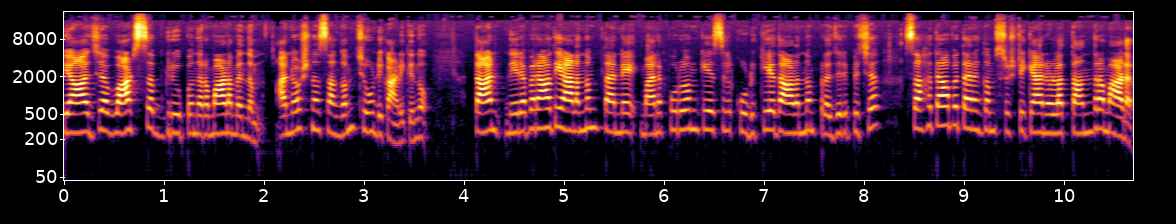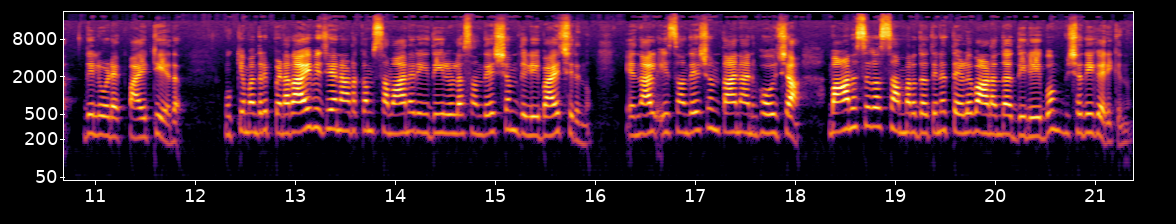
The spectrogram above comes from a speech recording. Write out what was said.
വ്യാജ വാട്സപ്പ് ഗ്രൂപ്പ് നിർമ്മാണമെന്നും അന്വേഷണ സംഘം ചൂണ്ടിക്കാണിക്കുന്നു. താൻ നിരപരാധിയാണെന്നും തന്നെ മനഃപൂർവം കേസിൽ കുടുക്കിയതാണെന്നും പ്രചരിപ്പിച്ച് സഹതാപ തരംഗം സൃഷ്ടിക്കാനുള്ള തന്ത്രമാണ് ഇതിലൂടെ പയറ്റിയത്. മുഖ്യമന്ത്രി പിണറായി വിജയൻ അടക്കം സമാന രീതിയിലുള്ള സന്ദേശം ദിലീപ് അയച്ചിരുന്നു. എന്നാൽ ഈ സന്ദേശം താൻ അനുഭവിച്ച മാനസിക സമ്മർദ്ദത്തിന് തെളിവാണെന്ന് ദിലീപും വിശദീകരിക്കുന്നു.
